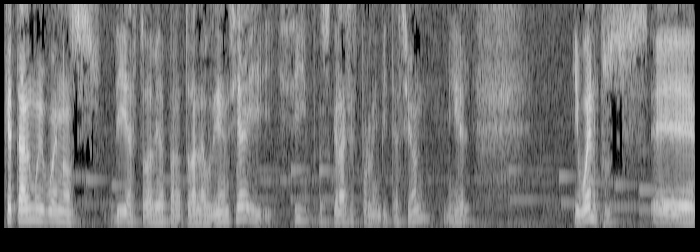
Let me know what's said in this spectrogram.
¿qué tal? Muy buenos días todavía para toda la audiencia y sí, pues gracias por la invitación, Miguel. Y bueno, pues eh,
